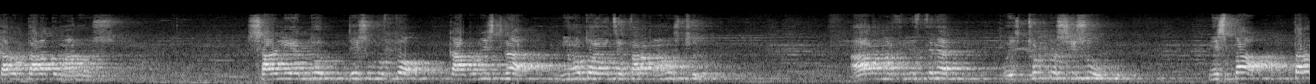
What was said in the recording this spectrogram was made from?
কারণ তারা তো মানুষ। শার্লি আব্দুল যে সমস্ত কার্টুনিস্টরা নিহত হয়েছে, তারা মানুষ ছিল। আর আমার ফিলিস্তিনের ওই ছোট্ট শিশু নিষ্পাপ, তারা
